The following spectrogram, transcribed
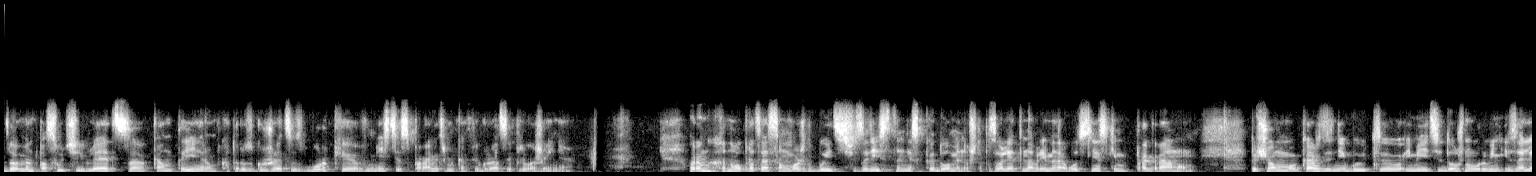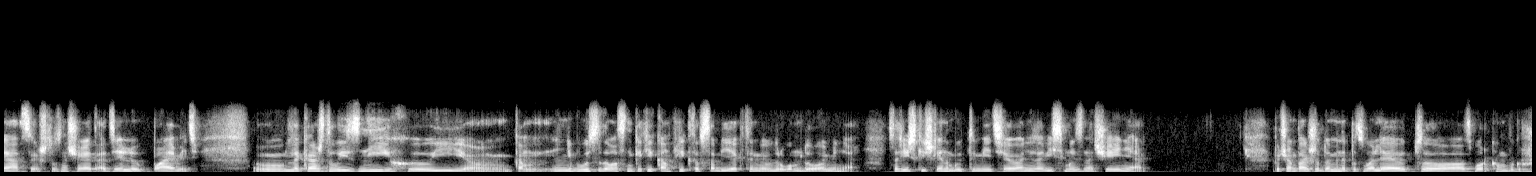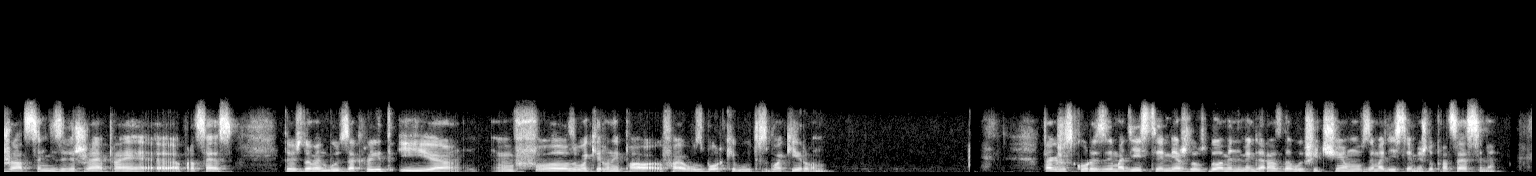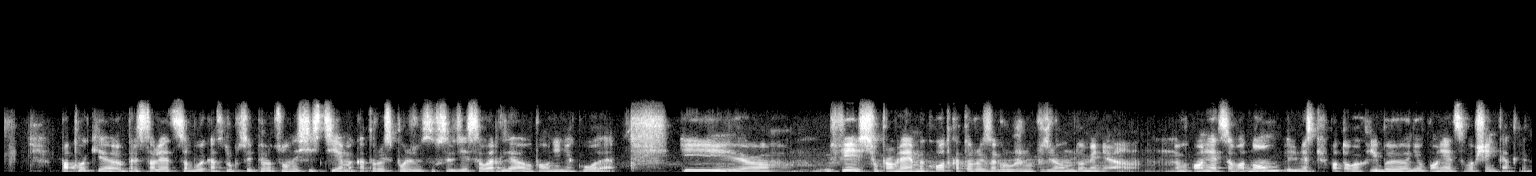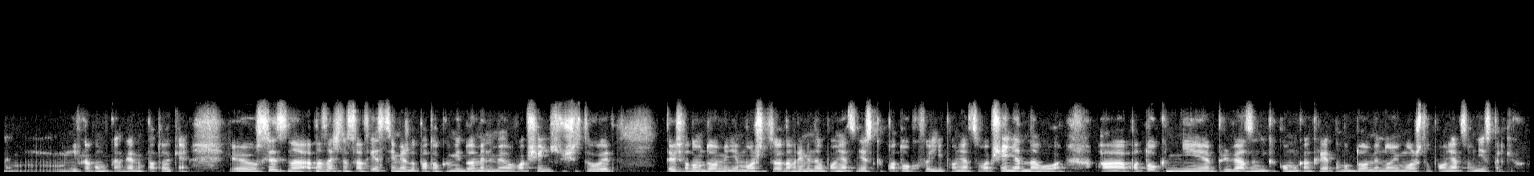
Домен, по сути, является контейнером, в который загружаются сборки вместе с параметрами конфигурации приложения. В рамках одного процесса может быть задействовано несколько доменов, что позволяет одновременно работать с несколькими программам. Причем каждый из них будет э, иметь должный уровень изоляции, что означает отдельную память. Э, для каждого из них э, и не будет создаваться никаких конфликтов с объектами в другом домене. Статические члены будут иметь независимые значения. Причем также домены позволяют сборкам выгружаться, не завершая процесс. То есть домен будет закрыт, и э, заблокированный файл сборки будет разблокирован. Также скорость взаимодействия между доменами гораздо выше, чем взаимодействие между процессами. Потоки представляют собой конструкцию операционной системы, которая используется в среде SLR для выполнения кода. И э, весь управляемый код, который загружен в определенном домене, выполняется в одном или нескольких потоках, либо не выполняется вообще ни в каком конкретном потоке. Э, следственно, однозначно соответствие между потоками и доменами вообще не существует. То есть в одном домене может одновременно выполняться несколько потоков или не выполняться вообще ни одного, а поток не привязан ни к какому конкретному домену и может выполняться в нескольких.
